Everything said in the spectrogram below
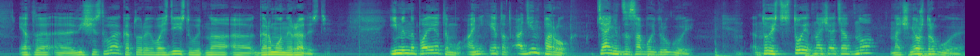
– это э, вещества, которые воздействуют на э, гормоны радости. Именно поэтому они, этот один порог тянет за собой другой. То есть стоит начать одно, начнешь другое.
